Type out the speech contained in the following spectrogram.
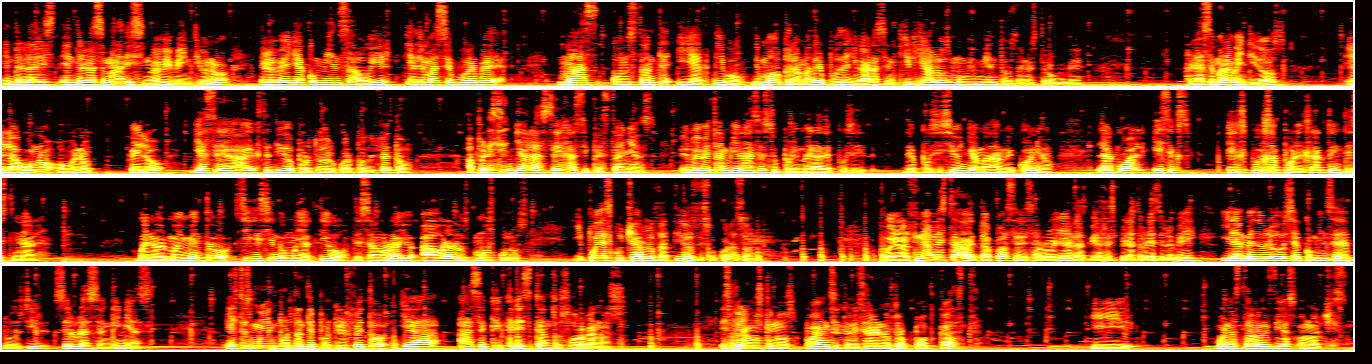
Entre la, entre la semana 19 y 21, el bebé ya comienza a oír y además se vuelve más constante y activo, de modo que la madre puede llegar a sentir ya los movimientos de nuestro bebé. En la semana 22, el laguno o bueno, pelo ya se ha extendido por todo el cuerpo del feto. Aparecen ya las cejas y pestañas, el bebé también hace su primera deposición llamada meconio, la cual es expulsa por el tracto intestinal. Bueno, el movimiento sigue siendo muy activo, desarrolla ahora los músculos y puede escuchar los latidos de su corazón. Bueno, al final de esta etapa se desarrollan las vías respiratorias del bebé y la médula ósea comienza a producir células sanguíneas. Esto es muy importante porque el feto ya hace que crezcan sus órganos. Esperemos que nos puedan sintonizar en otro podcast. Y buenas tardes, días o noches.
